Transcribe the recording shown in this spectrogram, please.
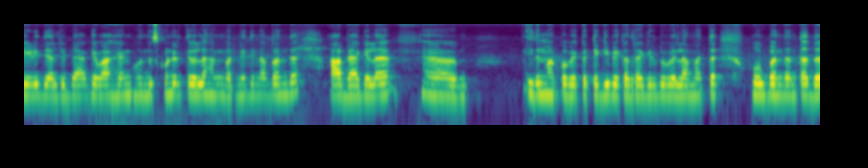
ಹೇಳಿದ್ದೆ ಅಲ್ರಿ, ಬ್ಯಾಗ್ ಯಾವಾಗ ಹೆಂಗೆ ಹೊಂದಿಸ್ಕೊಂಡಿರ್ತೀವಲ್ಲ ಹಂಗೆ ಮರನೇ ದಿನ ಬಂದು ಆ ಬ್ಯಾಗೆಲ್ಲ ಇದನ್ನು ಮಾಡ್ಕೋಬೇಕು ತೆಗಿಬೇಕು ಎಲ್ಲ ಮತ್ತು ಹೋಗಿ ಬಂದಂಥದ್ದು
